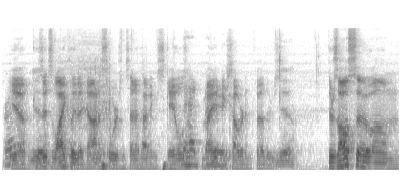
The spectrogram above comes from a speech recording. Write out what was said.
right? Yeah, because Yeah. it's likely that dinosaurs, instead of having scales, They may have been covered in feathers. Yeah. There's also, um,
